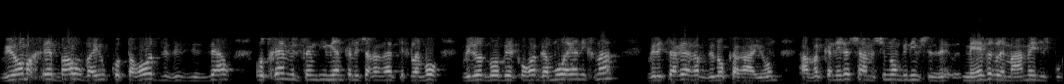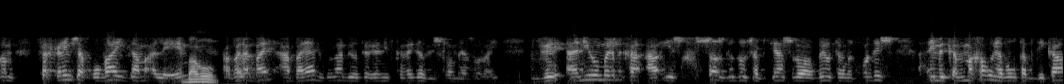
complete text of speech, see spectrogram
ויום אחרי באו והיו כותרות, וזעזעו אתכם, ולפעמים עם ינקלה שחר היה צריך לבוא ולהיות בעובי הקורה, גם הוא היה נכנס, ולצערי הרב זה לא קרה היום, אבל כנראה שאנשים לא מבינים שזה, מעבר למאמן, יש פה גם שחקנים שהחובה היא גם עליהם. ברור. אבל הבעיה, הבעיה הגדולה ביותר, יניב, כרגע זה שלומי אזולאי. ואני אומר לך, יש חשש גדול שהפציעה שלו הרבה יותר מחודש. אני מקווה, מחר הוא יעבור את הבדיקה.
